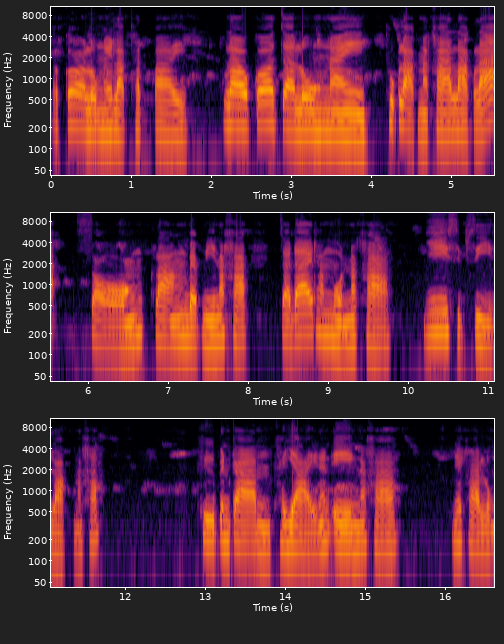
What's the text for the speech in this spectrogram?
แล้วก็ลงในหลักถัดไป เราก็จะลงในทุกหลักนะคะ หลักละสองครั้งแบบนี้นะคะ จะได้ทั้งหมดนะคะยี่สิบสี่หลักนะคะ คือเป็นการขยายนั่นเองนะคะเนี่ยค่ะลง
